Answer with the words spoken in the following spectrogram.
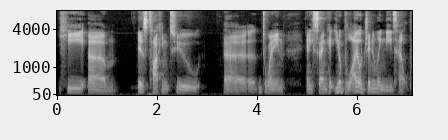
he um is talking to uh Dwayne and he's saying hey you know Belial genuinely needs help.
